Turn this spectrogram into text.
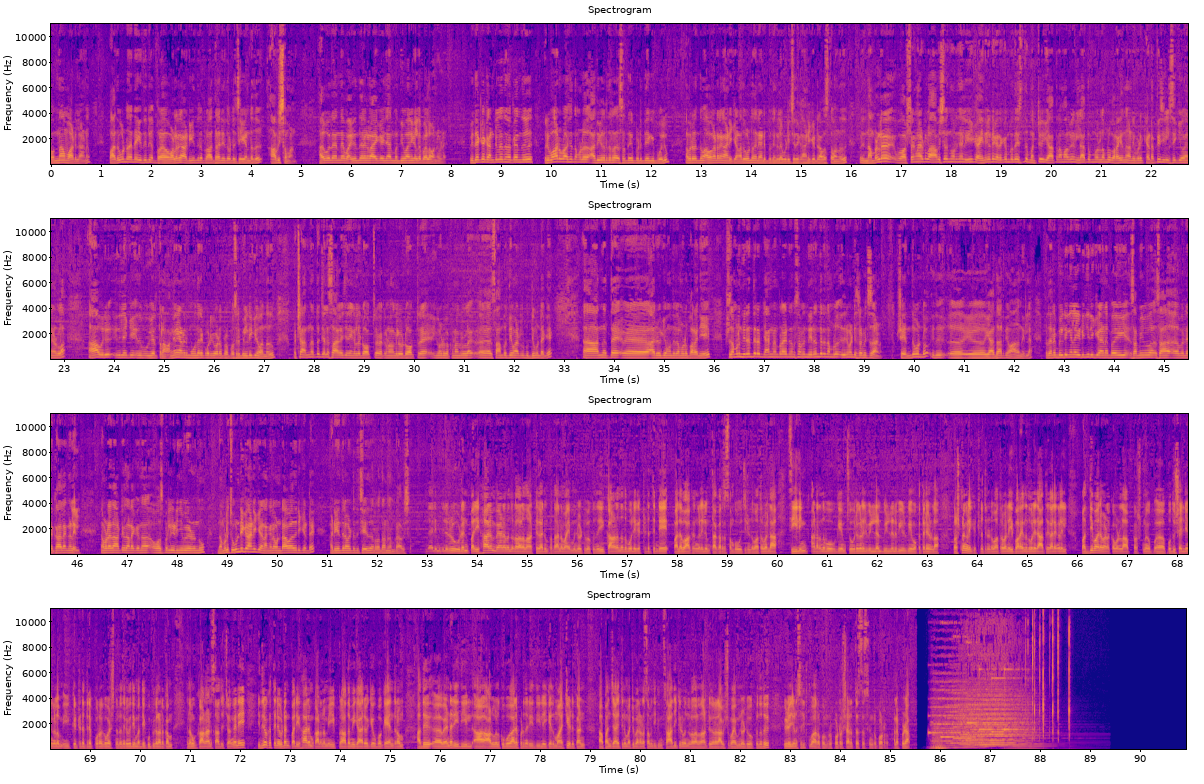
ഒന്നാം വാർഡിലാണ്. അപ്പോൾ അതുകൊണ്ട് തന്നെ ഇതിന് വളരെ അടിയന്തര പ്രാധാന്യത്തോട്ട് ചെയ്യേണ്ടത് ആവശ്യമാണ്. അതുപോലെ തന്നെ വൈകുന്നേരങ്ങളായി കഴിഞ്ഞാൽ മദ്യപാനികളുടെ ബഹളമാണ് ഇവിടെ. ഇതൊക്കെ കണ്ടില്ലെന്ന് വെക്കുന്നത് ഒരുപാട് പ്രാവശ്യം നമ്മൾ അധികൃതരെ ശ്രദ്ധയിൽപ്പെടുത്തിയെങ്കിൽ പോലും അവരൊന്നും അവഗണന കാണിക്കുകയാണ്. അതുകൊണ്ട് തന്നെയാണ് ഇപ്പോൾ നിങ്ങളെ വിളിച്ചത് കാണിക്കേണ്ട ഒരു അവസ്ഥ വന്നത്. നമ്മളുടെ വർഷങ്ങളായിട്ടുള്ള ആവശ്യം എന്ന് പറഞ്ഞാൽ ഈ കൈനീട് കിഴക്കൻ പ്രദേശത്ത് മറ്റ് യാത്രാമാർഗം ഇല്ലാത്തപ്പോൾ നമ്മൾ പറയുന്നതാണ്. ഇവിടെ കിടത്തി ചികിത്സിക്കുവാനുള്ള ആ ഒരു ഇതിലേക്ക് ഇത് ഉയർത്തണം. അങ്ങനെയാണ് ഒരു മൂന്നര കോടി രൂപയുടെ പ്രപ്പോസൽ ബിൽഡിങ്ങിന് വന്നതും. പക്ഷേ അന്നത്തെ ചില സാഹചര്യങ്ങളിൽ ഡോക്ടറെ വെക്കണമെങ്കിലോ ഡോക്ടറെ ഇങ്ങോട്ട് വെക്കണമെങ്കിലുള്ള സാമ്പത്തികമായിട്ടുള്ള ബുദ്ധിമുട്ടൊക്കെ അന്നത്തെ ആരോഗ്യമന്ത്രി നമ്മളോട് ചെയ്യും. പക്ഷെ നമ്മൾ നിരന്തരം ഞാൻ മെമ്പറായിരുന്ന സമയത്ത് നിരന്തരം നമ്മൾ ഇതിനുവേണ്ടി ശ്രമിച്ചതാണ്. പക്ഷെ എന്തുകൊണ്ടോ ഇത് യാഥാർത്ഥ്യമാകുന്നില്ല. ഇപ്പോൾ തന്നെ ബിൽഡിംഗ് എല്ലാം ഇടിഞ്ഞിരിക്കുകയാണ്. ഇപ്പോൾ ഈ സമീപ പിന്നെ കാലങ്ങളിൽ നമ്മുടെ നാട്ടിൽ നടക്കുന്ന ഹോസ്പിറ്റലിൽ ഇടിഞ്ഞു വീഴുന്നു. നമ്മൾ ചൂണ്ടിക്കാണിക്കുകയാണ്. അങ്ങനെ ഉണ്ടാവാതിരിക്കട്ടെ. അടിയന്തരമായിട്ട് ഇത് ചെയ്തു തരണമെന്നാണ് നമ്മുടെ ആവശ്യം. എന്തായാലും ഇതിലൊരു ഉടൻ പരിഹാരം വേണമെന്നുള്ളതാണ് നാട്ടുകാരും പ്രധാനമായും മുന്നോട്ട് വെക്കുന്നത്. ഈ കാണുന്നത് പോലെ കെട്ടിടത്തിന്റെ പല ഭാഗങ്ങളിലും തകർച്ച സംഭവിച്ചിട്ടുണ്ട്. മാത്രമല്ല സീലിംഗ് അടർന്നു പോവുകയും ചുവരുകളിൽ വിള്ളൽ വിള്ളൽ വീഴുകയും ഒക്കെ തന്നെയുള്ള പ്രശ്നങ്ങൾ ഈ കെട്ടിടത്തിനുണ്ട്. മാത്രമല്ല ഈ പറയുന്നത് പോലെ രാത്രികാലങ്ങളിൽ മദ്യപാനമടക്കമുള്ള പ്രശ്ന പൊതുശല്യങ്ങളും ഈ കെട്ടിടത്തിന്റെ പുറകുവശത്തുണ്ട് നിരവധി മദ്യക്കുപ്പികളടക്കം നമുക്ക് കാണാൻ സാധിച്ചു. അങ്ങനെ ഇതിനൊക്കെ തന്നെ ഉടൻ പരിഹാരം കാണണം. ഈ പ്രാഥമിക ആരോഗ്യ ഉപകേന്ദ്രം അത് വേണ്ട രീതിയിൽ ആളുകൾക്ക് ഉപകാരപ്പെടുന്ന രീതിയിലേക്ക് അത് മാറ്റിയെടുക്കാൻ പഞ്ചായത്തിനും മറ്റു ഭരണസമിതിക്കും സാധിക്കണമെന്നുള്ളതാണ് നാട്ടുകാർ ആവശ്യമായി മുന്നോട്ട് വെക്കുന്നത്. Video journalist Sajith കുമാറൊപ്പം reporter Sarath S S reporter Alappuzha.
